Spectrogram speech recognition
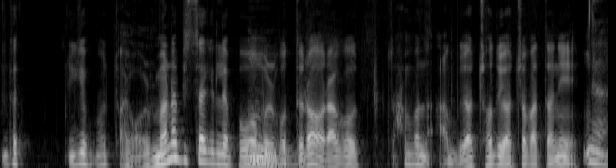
그러니까 이게 뭐 아니, 얼마나 비싸길래 보험을 음. 못 들어라고 한번 아, 여- 저도 여쭤봤더니 네.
